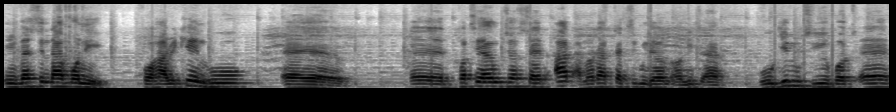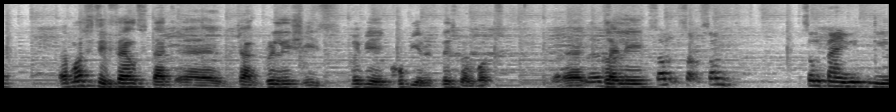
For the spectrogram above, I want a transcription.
investing that money for Harry Kane, who Tottenham just said add another 30 million on it and we'll give him to you. But uh, uh Man City felt that uh, Jack Grealish is maybe it could be a replacement, but uh, clearly some, some, some sometimes you,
